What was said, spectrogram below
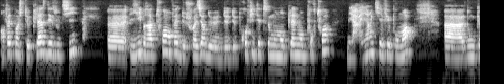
En fait, moi, je te place des outils. libre à toi, en fait, de choisir de, de, profiter de ce moment pleinement pour toi. Mais il n'y a rien qui est fait pour moi. donc,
